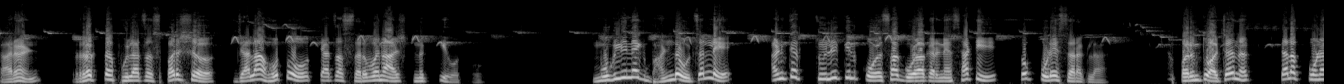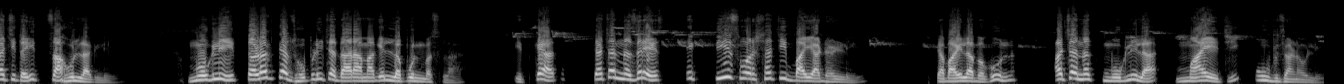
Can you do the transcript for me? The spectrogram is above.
कारण रक्तफुलाचा स्पर्श ज्याला होतो त्याचा सर्वनाश नक्की होतो. मोगलीने एक भांड उचलले आणि त्या चुलीतील कोळसा गोळा करण्यासाठी तो पुढे सरकला. परंतु अचानक त्याला कोणाची तरी चाहूल लागली. मोगली तडक त्या झोपडीच्या दारामागे लपून बसला. इतक्यात त्याच्या नजरेस एक तीस वर्षाची बाई आढळली. त्या बाईला बघून अचानक मोगलीला मायेची ऊब जाणवली.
